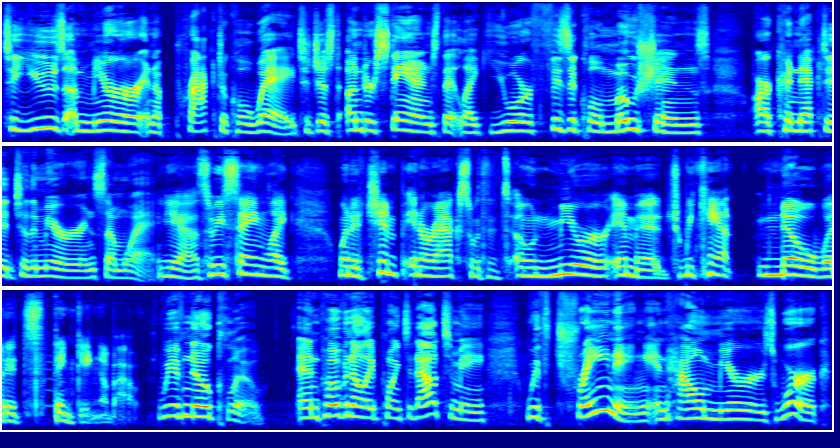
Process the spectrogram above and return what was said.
to use a mirror in a practical way, to just understand that like your physical motions are connected to the mirror in some way. Yeah, so he's saying like when a chimp interacts with its own mirror image, we can't know what it's thinking about. We have no clue. And Povinelli pointed out to me with training in how mirrors work,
